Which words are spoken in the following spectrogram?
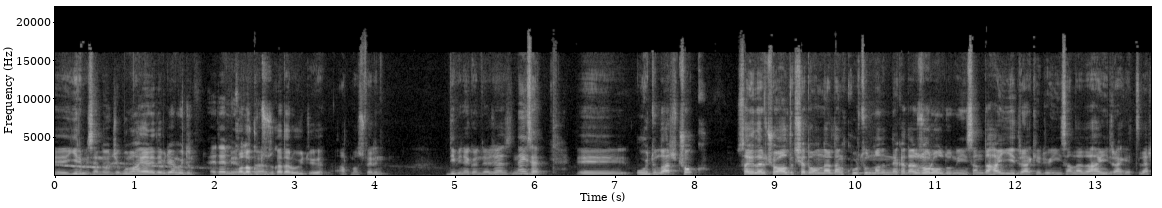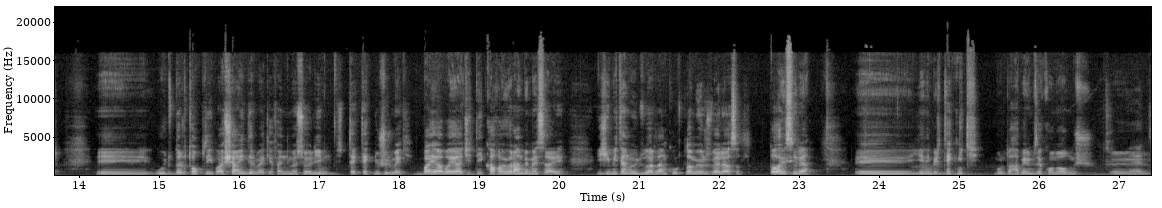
Ee, 20 sene önce bunu hayal edebiliyor muydun? Edemiyorum. Kola kutusu kadar uyduyu atmosferin dibine göndereceğiz. Neyse. Ee, uydular çok sayıları çoğaldıkça da onlardan kurtulmanın ne kadar zor olduğunu insan daha iyi idrak ediyor. İnsanlar daha iyi idrak ettiler. Ee, uyduları toplayıp aşağı indirmek, efendime söyleyeyim, tek tek düşürmek baya baya ciddi kafa yoran bir mesai. İşi biten uydulardan kurtulamıyoruz velhasıl. Dolayısıyla e, yeni bir teknik burada haberimize konu olmuş. Ee, Evet.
